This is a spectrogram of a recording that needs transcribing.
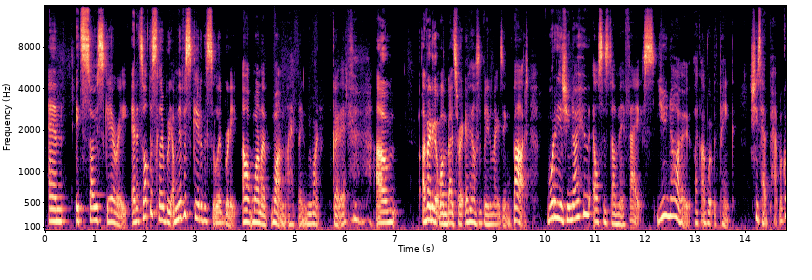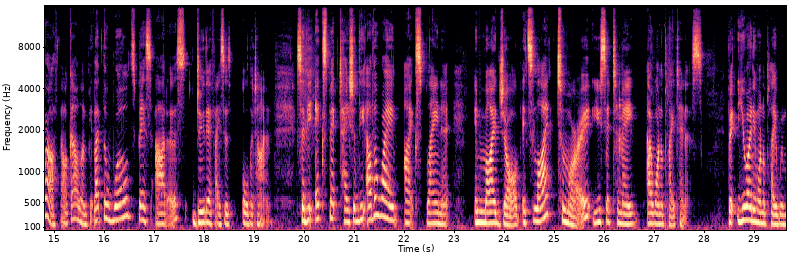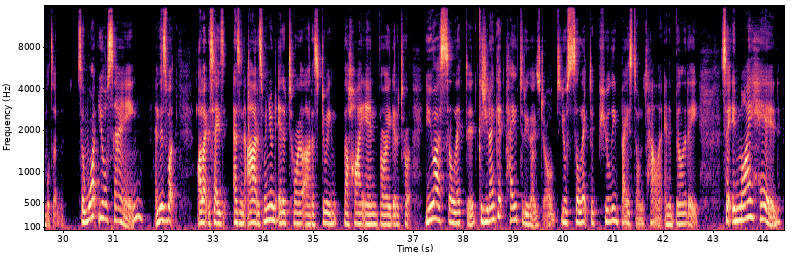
and it's so scary. And it's not the celebrity. I'm never scared of the celebrity. Oh, one I one I have been. We won't go there. Um, I've only got one bad story. Everything else has been amazing. But what it is, you know who else has done their face. You know, like I've worked with Pink. She's had Pat McGrath, Val Garland, like the world's best artists do their faces all the time. So the expectation, the other way I explain it in my job, it's like tomorrow you said to me, I want to play tennis, but you only want to play Wimbledon. So what you're saying, and this is what I like to say is as an artist, when you're an editorial artist doing the high end Vogue editorial, you are selected because you don't get paid to do those jobs. You're selected purely based on talent and ability. So in my head,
